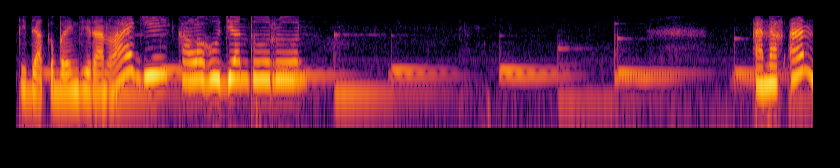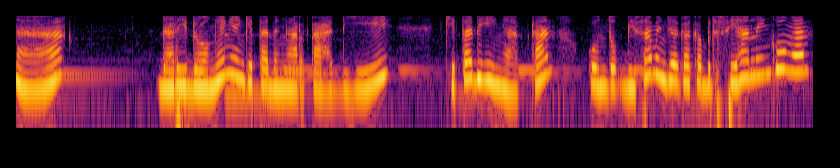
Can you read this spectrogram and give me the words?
tidak kebanjiran lagi kalau hujan turun. Anak-anak, dari dongeng yang kita dengar tadi, kita diingatkan untuk bisa menjaga kebersihan lingkungan,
